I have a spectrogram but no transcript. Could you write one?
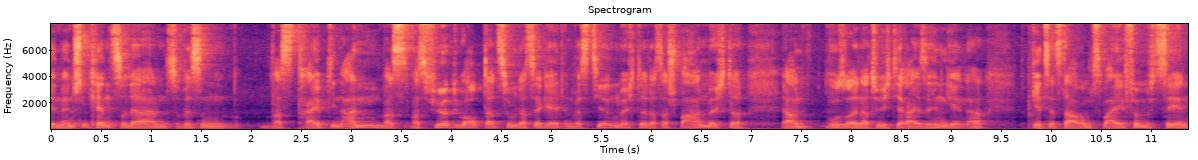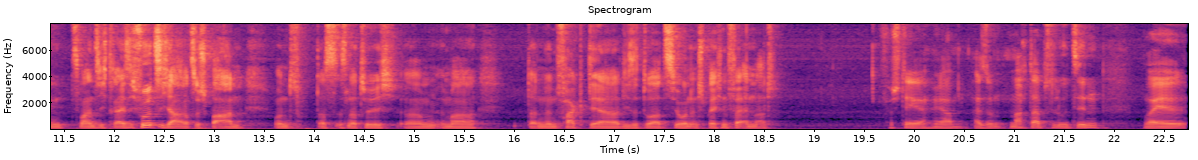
den Menschen kennenzulernen, zu wissen, was treibt ihn an, was, was führt überhaupt dazu, dass er Geld investieren möchte, dass er sparen möchte. Ja, und wo soll natürlich die Reise hingehen? Ja? Geht es jetzt darum, 2, 15, 20, 30, 40 Jahre zu sparen? Und das ist natürlich ähm, immer dann ein Fakt, der die Situation entsprechend verändert. Verstehe, ja. Also macht absolut Sinn, weil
